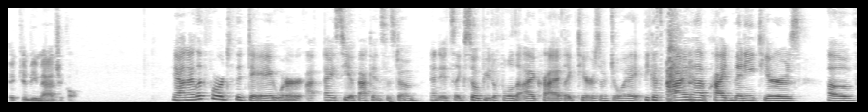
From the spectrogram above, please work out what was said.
it can be magical yeah, and I look forward to the day where I, see a backend system and it's like so beautiful that I cry like tears of joy because I have cried many tears of, of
